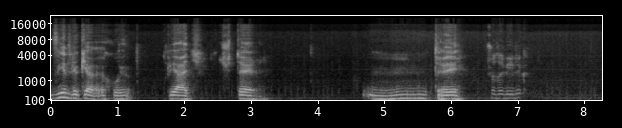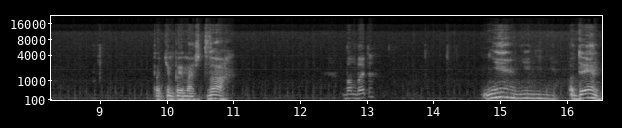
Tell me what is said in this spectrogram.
відлік я рахую. П'ять, чотири. м, Три. Що за відлік? Потім поймаєш. Два. Бомбити? Ні, ні, ні, ні. Один.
